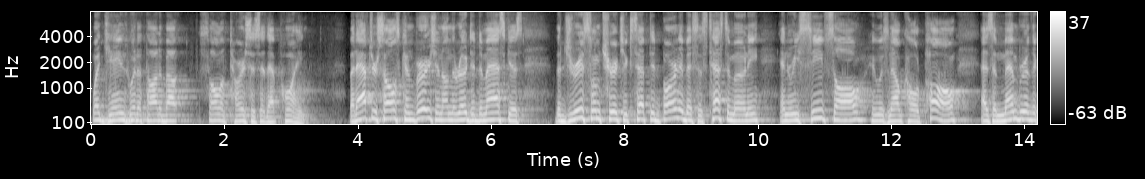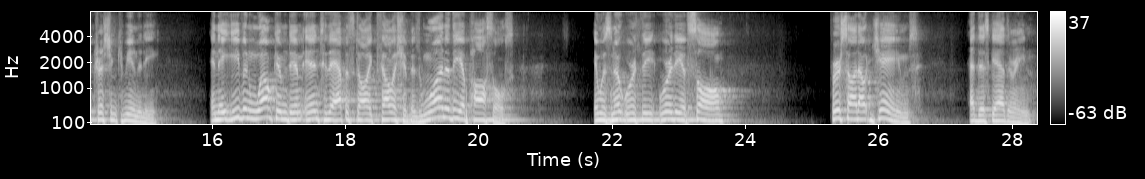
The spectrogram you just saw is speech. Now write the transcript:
what James would have thought about Saul of Tarsus at that point. But after Saul's conversion on the road to Damascus, the Jerusalem church accepted Barnabas' testimony and received Saul, who was now called Paul, as a member of the Christian community. And they even welcomed him into the apostolic fellowship as one of the apostles. It was noteworthy worthy of Saul. First sought out James at this gathering.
